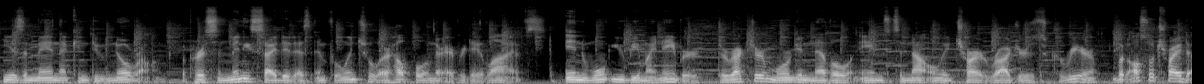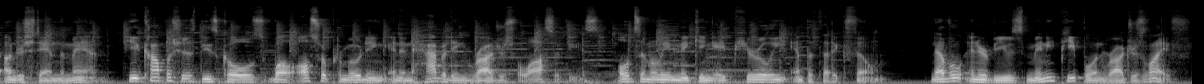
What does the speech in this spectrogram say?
He is a man that can do no wrong, a person many cited as influential or helpful in their everyday lives. In Won't You Be My Neighbor, director Morgan Neville aims to not only chart Rogers' career, but also try to understand the man. He accomplishes these goals while also promoting and inhabiting Rogers' philosophies, ultimately making a purely empathetic film. Neville interviews many people in Rogers' life,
